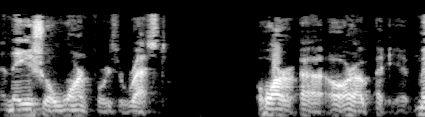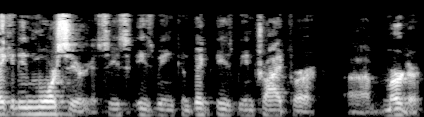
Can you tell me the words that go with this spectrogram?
and they issue a warrant for his arrest. Or, uh, or uh, make it even more serious. He's, he's being convicted, he's being tried for, uh, murder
